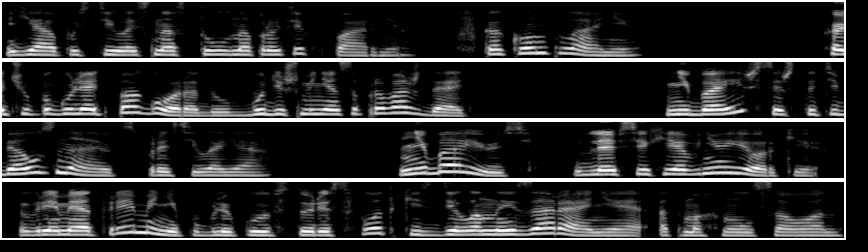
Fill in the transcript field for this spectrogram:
Я опустилась на стул напротив парня. В каком плане? Хочу погулять по городу. Будешь меня сопровождать. Не боишься, что тебя узнают, спросила я. Не боюсь. Для всех я в Нью-Йорке. Время от времени публикую в сторис фотки, сделанные заранее, отмахнулся он.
